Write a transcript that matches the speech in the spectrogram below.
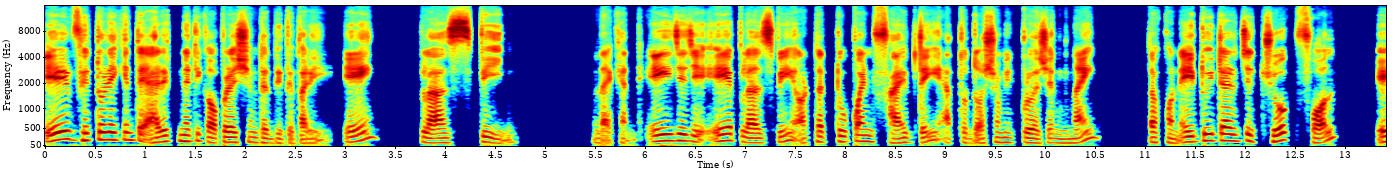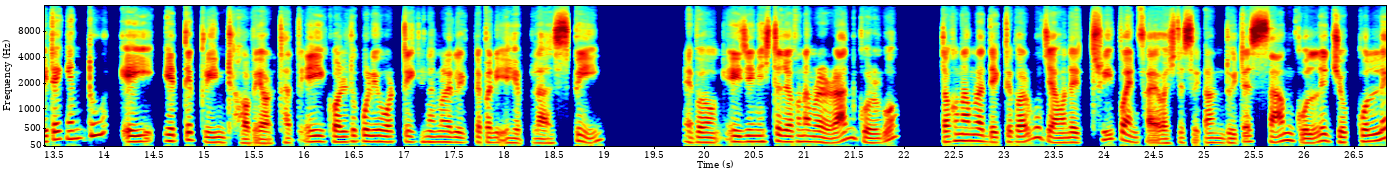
এর ভেতরে কিন্তু অ্যারিথমেটিক অপারেশনটা দিতে পারি। এ প্লাস বি দেখেন, এই যে যে এ প্লাস বি অর্থাৎ টু পয়েন্ট ফাইভ দেই এত দশমিক প্রয়োজন নাই। তখন এই দুইটার যে যোগ ফল এটা কিন্তু এই এতে প্রিন্ট হবে। অর্থাৎ এই কলটু পরিবর্তে এখানে আমরা লিখতে পারি এ প্লাস বি এবং এই জিনিসটা যখন আমরা রান করব তখন আমরা দেখতে পারব যে আমাদের থ্রি পয়েন্ট ফাইভ আসতেছে, কারণ দুইটা সাম করলে, যোগ করলে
